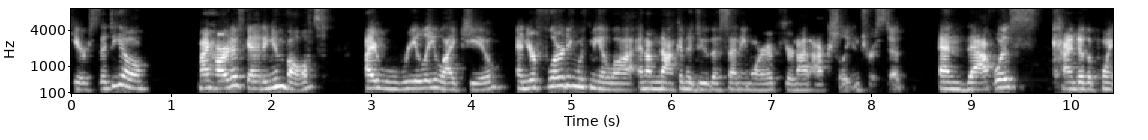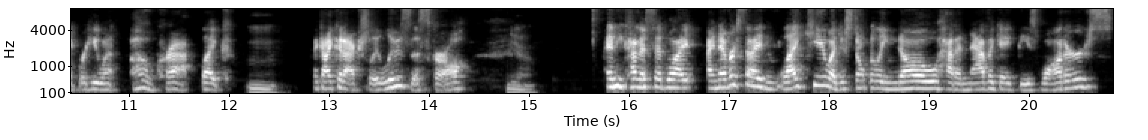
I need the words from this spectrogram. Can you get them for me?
here's the deal. My heart is getting involved. I really like you and you're flirting with me a lot and I'm not going to do this anymore if you're not actually interested. And that was kind of the point where he went, "Oh crap, like mm. like I could actually lose this girl." Yeah. And he kind of said, "Well, I, I never said I didn't like you. I just don't really know how to navigate these waters."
